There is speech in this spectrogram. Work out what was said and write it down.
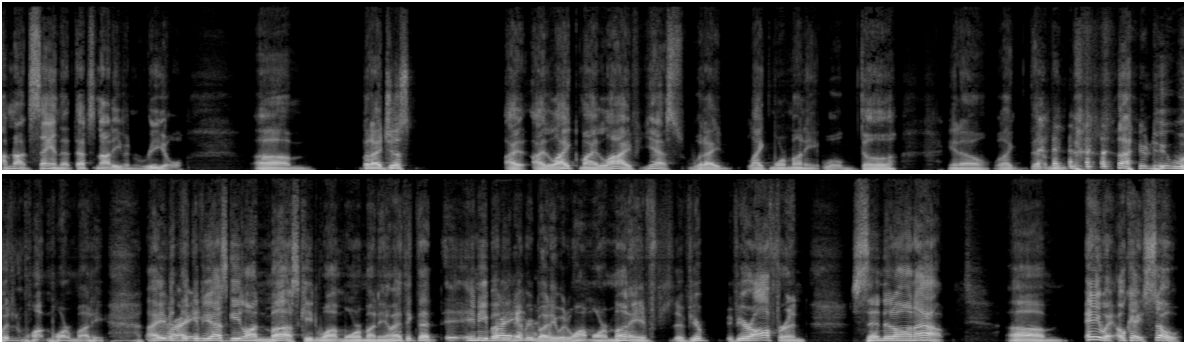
i'm not saying that that's not even real um but i just i i like my life yes would i like more money? Well duh you know like i mean who wouldn't want more money i even think if you ask elon musk he'd want more money I, mean, I think that anybody and everybody would want more money if if you're if you're offering send it on out um anyway okay so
